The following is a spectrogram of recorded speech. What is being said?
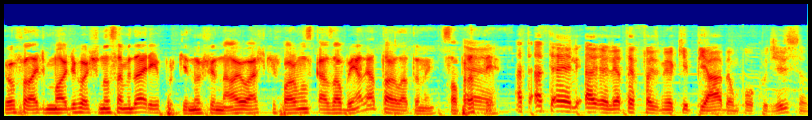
Eu vou falar de mal de Hoshino Samidari, porque no final eu acho que forma uns casal bem aleatório lá também. Só pra É, ter. Até, até ele, ele até faz meio que piada um pouco disso,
